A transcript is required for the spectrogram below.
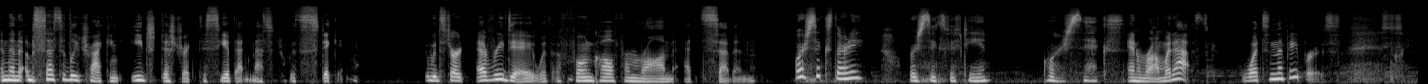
and then obsessively tracking each district to see if that message was sticking. It would start every day with a phone call from Rahm at 7. Or 6.30. Or 6.15. Or 6. And Rahm would ask, what's in the papers? like,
